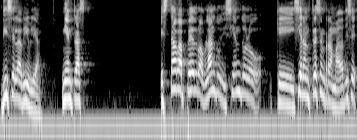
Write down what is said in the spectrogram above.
dice la Biblia, mientras estaba Pedro hablando diciéndolo que hicieran tres enramadas. Dice,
